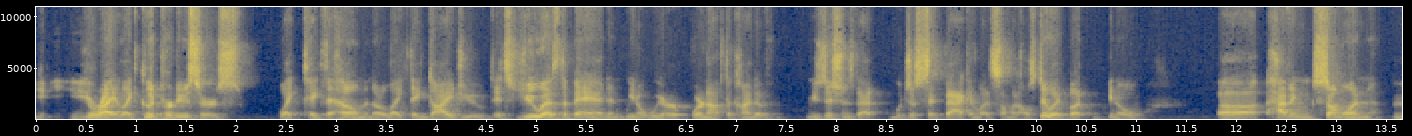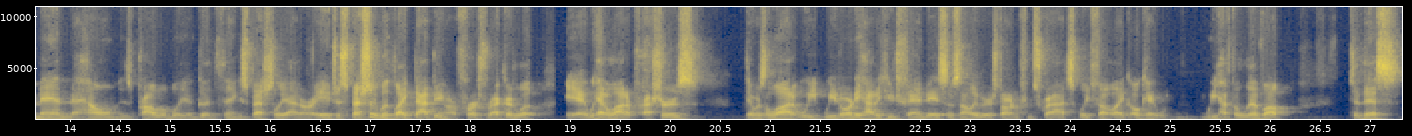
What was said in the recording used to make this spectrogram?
you're right. Like good producers, like take the helm, and they're like they guide you. It's you as the band, and you know, we're we're not the kind of musicians that would just sit back and let someone else do it. But you know uh, having someone man the helm is probably a good thing, especially at our age, especially with like that being our first record. Yeah, we had a lot of pressures. There was a lot. Of, we we'd already had a huge fan base. So it's not like we were starting from scratch. We felt like okay, we have to live up to this,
